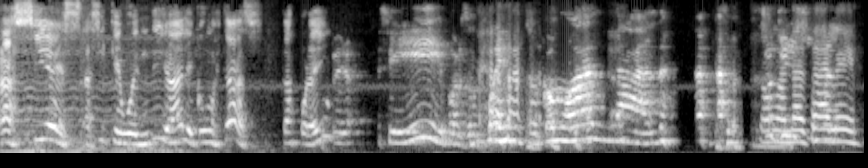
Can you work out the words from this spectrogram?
Así es, así que buen día, Ale, ¿cómo estás? ¿Estás por ahí? sí, por supuesto, ¿cómo andan? ¿Cómo andas, Ale?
